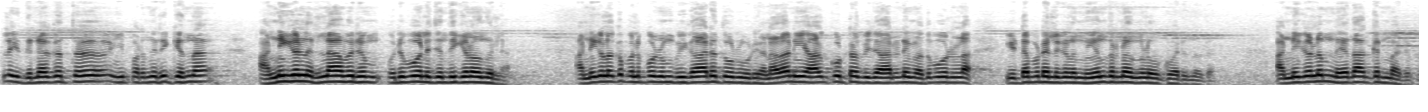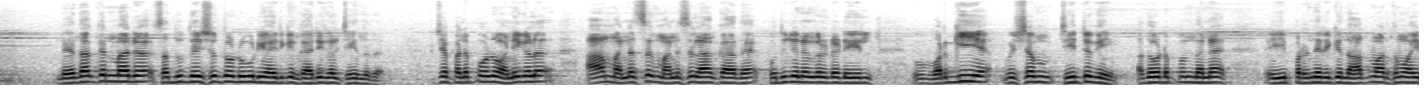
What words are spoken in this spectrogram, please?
അല്ല ഇതിനകത്ത് ഈ പറഞ്ഞിരിക്കുന്ന അണികൾ എല്ലാവരും ഒരുപോലെ ചിന്തിക്കണമെന്നില്ല. അണികളൊക്കെ പലപ്പോഴും വികാരത്തോടു കൂടിയാണ്. അതാണ് ഈ ആൾക്കൂട്ട വിചാരണയും അതുപോലുള്ള ഇടപെടലുകളും നിയന്ത്രണങ്ങളും ഒക്കെ വരുന്നത്. അണികളും നേതാക്കന്മാരും. നേതാക്കന്മാർ സതുദ്ദേശത്തോടു കൂടിയായിരിക്കും കാര്യങ്ങൾ ചെയ്യുന്നത്. പക്ഷേ പലപ്പോഴും അണികൾ ആ മനസ്സ് മനസ്സിലാക്കാതെ പൊതുജനങ്ങളുടെ ഇടയിൽ വർഗീയ വിഷം ചീറ്റുകയും അതോടൊപ്പം തന്നെ ഈ പറഞ്ഞിരിക്കുന്ന ആത്മാർത്ഥമായി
